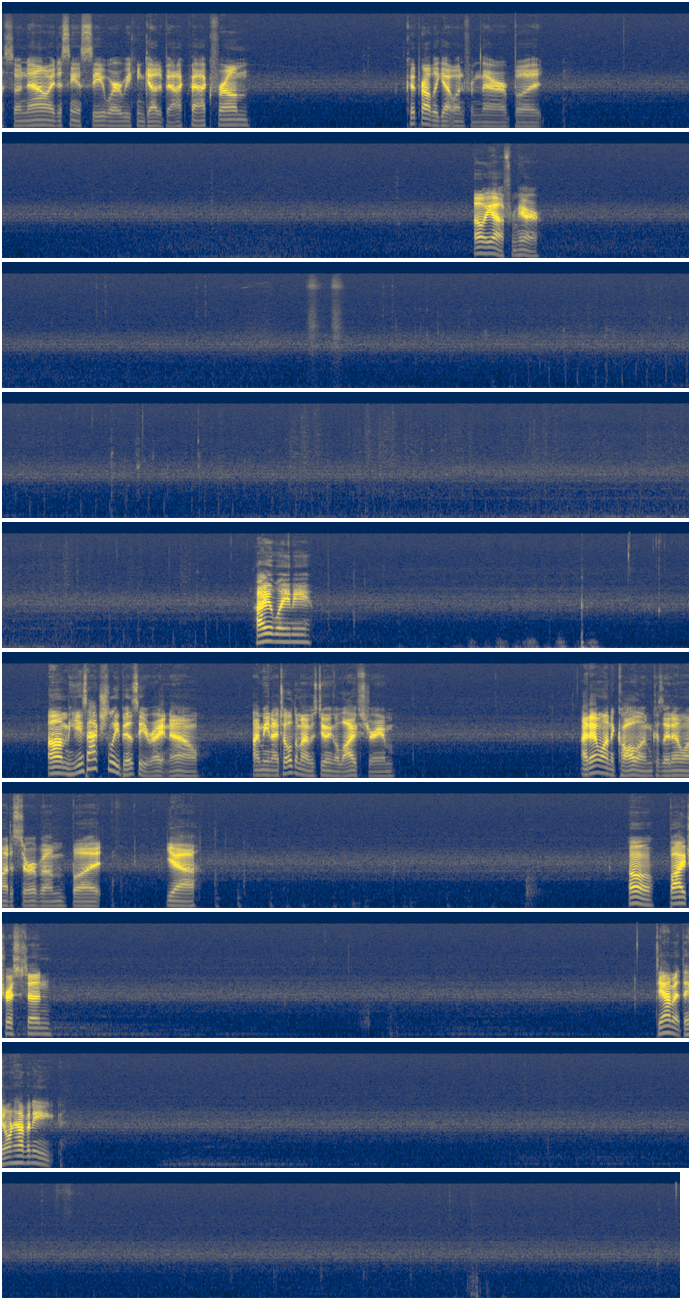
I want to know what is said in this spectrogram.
So now I just need to see where we can get a backpack from. Could probably get one from there, but... Oh yeah, from here. Hi, Lainey. Um, he's actually busy right now. I mean, I told him I was doing a live stream. I didn't want to call him because I didn't want to disturb him, but yeah. Oh, bye, Tristan. Damn it, they don't have any...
